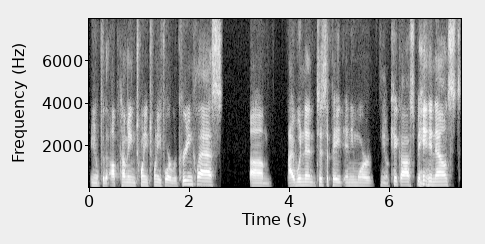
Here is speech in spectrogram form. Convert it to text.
you know for the upcoming 2024 recruiting class. Um, I wouldn't anticipate any more you know kickoffs being announced.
